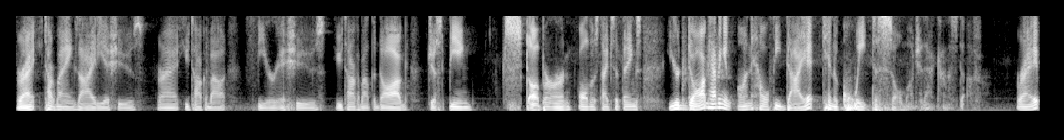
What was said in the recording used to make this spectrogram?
right? You talk about anxiety issues, right? You talk about fear issues. You talk about the dog just being stubborn, all those types of things. Your dog having an unhealthy diet can equate to so much of that kind of stuff, right?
